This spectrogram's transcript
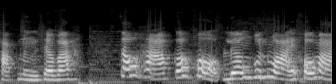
พักหนึ่งใช่ปะเจ้าฮาร์ปก็หอบเรื่องวุ่นวายเข้ามา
